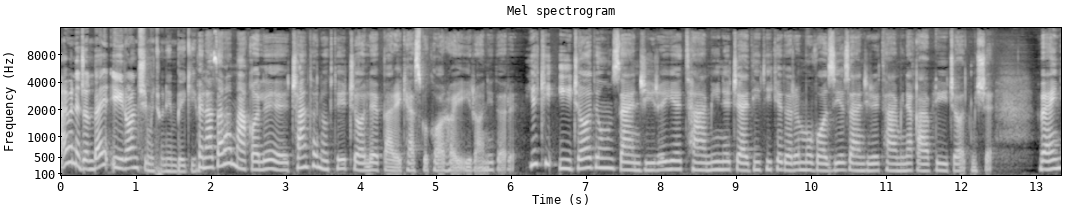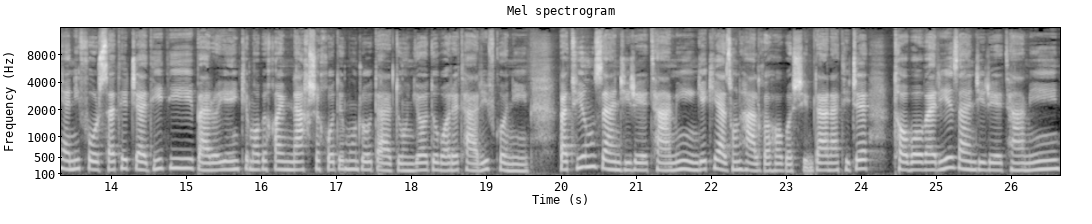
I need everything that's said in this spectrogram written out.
امینه جان برای ایران چی می‌تونیم بگیم؟ به نظرم مقاله چند تا نکته جالب برای کسب و کارهای ایرانی داره. یکی ایجاد اون زنجیره تامین جدیدی که داره موازی زنجیره تامین قبلی ایجاد میشه. و این یعنی فرصت جدیدی برای اینکه ما بخوایم نقش خودمون رو در دنیا دوباره تعریف کنیم. و توی اون زنجیره تامین یکی از اون حلقه ها باشیم. در نتیجه تاباوری زنجیره تامین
